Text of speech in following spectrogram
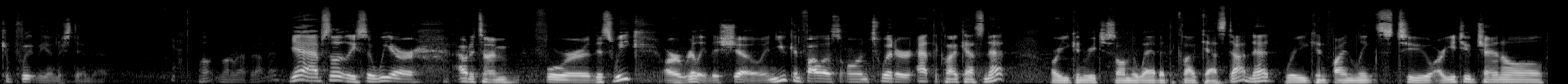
Completely understand that. well, you want to wrap it up, man? Yeah, absolutely. So we are out of time for this week, or really this show. And you can follow us on Twitter at the CloudcastNet, or you can reach us on the web at thecloudcast.net, where you can find links to our YouTube channel,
